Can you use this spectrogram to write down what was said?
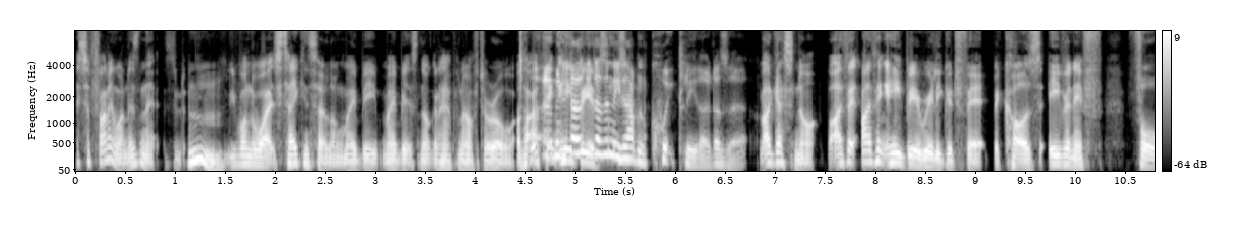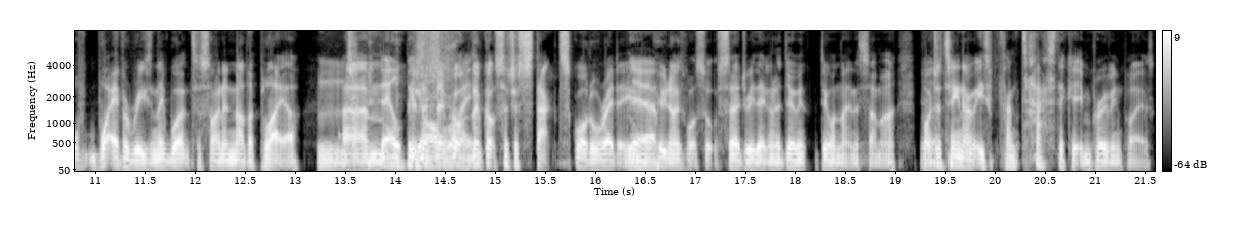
it's a funny one, isn't it? You wonder why it's taking so long. Maybe maybe it's not going to happen after all. I, I I think mean, it, he'd does, be. it a- doesn't need to happen quickly, though, does it? I guess not. But I think I think he'd be a really good fit because even if for whatever reason they weren't to sign another player, um, They'll be because all they've right. got they've got such a stacked squad already. and Yeah. who knows what sort of surgery they're going to do in, do on that in the summer? Pochettino is fantastic at improving players.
